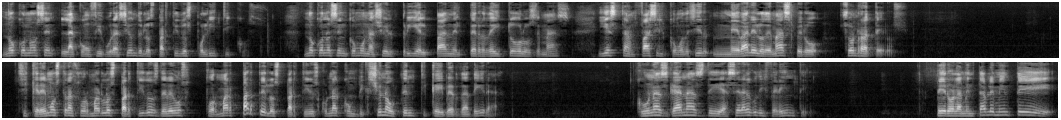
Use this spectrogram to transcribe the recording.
No conocen la configuración de los partidos políticos no conocen cómo nació el PRI, el PAN, el PRD y todos los demás, y es tan fácil como decir, me vale lo demás, pero son rateros. Si queremos transformar los partidos, debemos formar parte de los partidos con una convicción auténtica y verdadera, con unas ganas de hacer algo diferente. Pero lamentablemente,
